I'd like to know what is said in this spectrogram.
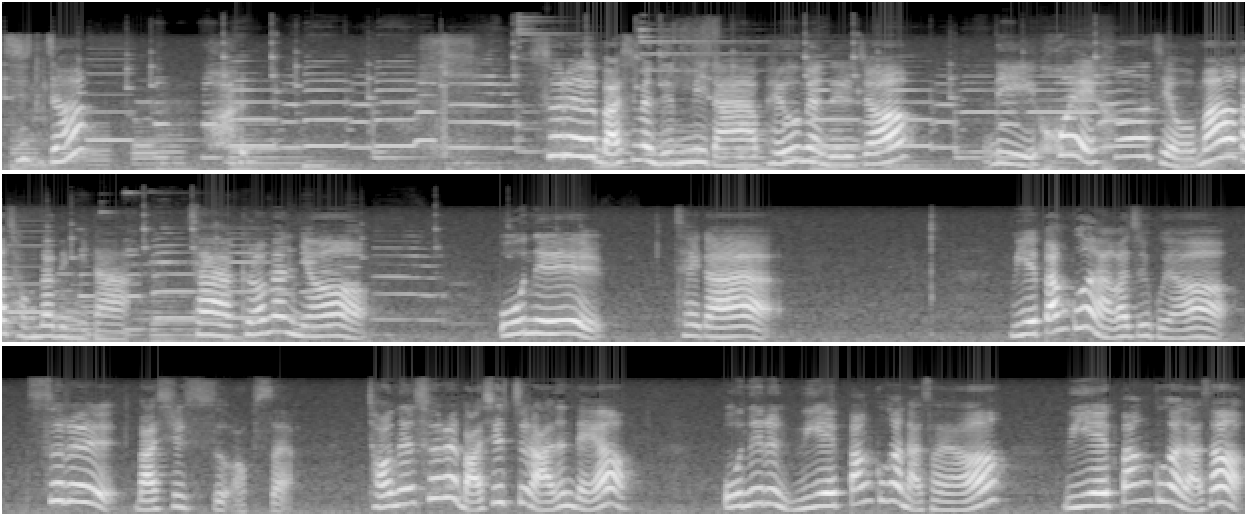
진짜? 헐. 술을 마시면 늡니다. 배우면 늘죠. 니 호에 허지오마가 정답입니다. 자, 그러면요. 오늘 제가 위에 빵꾸가 나가지고요. 술을 마실 수 없어요. 저는 술을 마실 줄 아는데요. 오늘은 위에 빵꾸가 나서요. 위에 빵꾸가 나서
